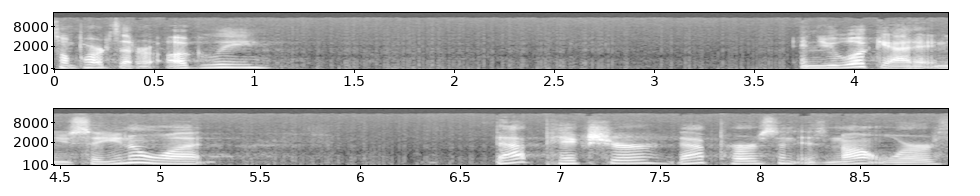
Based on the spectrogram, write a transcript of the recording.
some parts that are ugly. And you look at it and you say, you know what? That picture, that person is not worth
